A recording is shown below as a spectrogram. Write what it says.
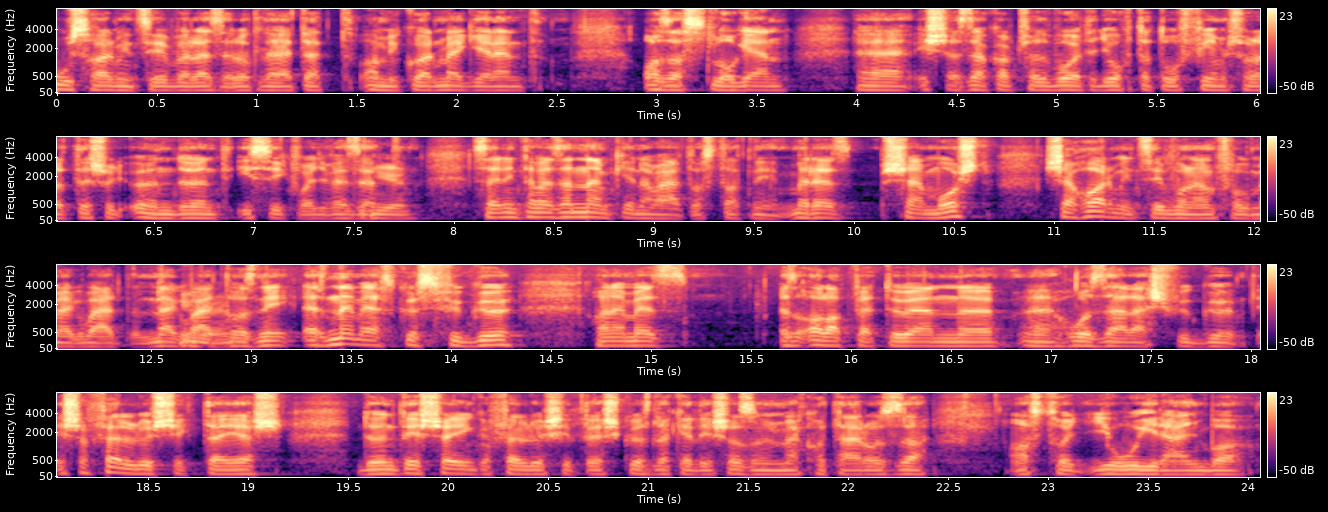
20-30 évvel ezelőtt lehetett, amikor megjelent az a szlogen, és ezzel kapcsolatban volt egy oktató filmsorozat, és hogy ön dönt, iszik vagy vezet. Igen. Szerintem ezen nem kéne változtatni, mert ez sem most, se 30 év nem fog megvált, megváltozni. Igen. Ez nem eszközfüggő, hanem ez ez alapvetően hozzáállásfüggő. És a felelősségteljes döntéseink, a felelősségteljes közlekedés az, ami meghatározza azt, hogy jó irányba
